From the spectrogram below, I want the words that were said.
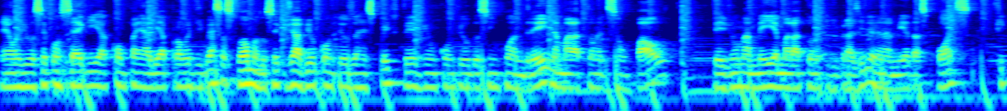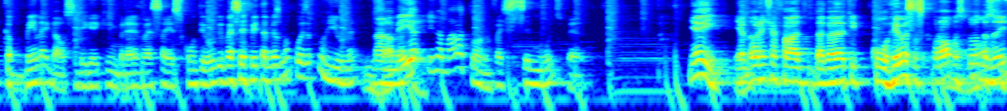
né, onde você consegue acompanhar ali a prova de diversas formas. Você que já viu conteúdos a respeito, teve um conteúdo assim com o Andrei na Maratona de São Paulo, teve um na meia maratona aqui de Brasília, né, na meia das pontes. Fica bem legal. Se liga aí que em breve vai sair esse conteúdo e vai ser feita a mesma coisa pro Rio, né? Na Exatamente. meia e na maratona. Vai ser muito fera. E aí? E agora a gente vai falar da galera que correu essas provas todas aí?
